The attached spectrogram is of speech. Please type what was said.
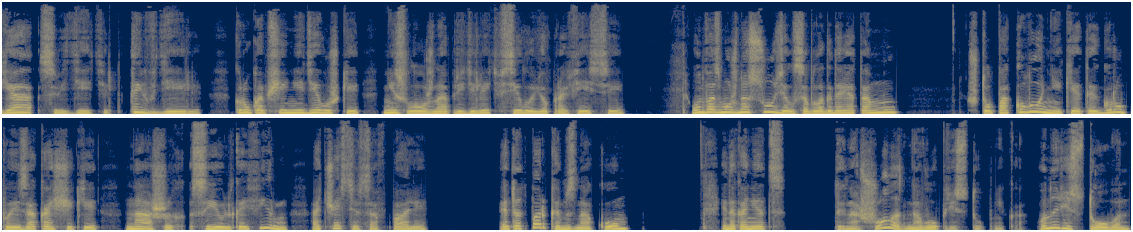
Я свидетель, ты в деле. Круг общения девушки несложно определить в силу ее профессии. Он, возможно, сузился благодаря тому, что поклонники этой группы и заказчики наших с Юлькой фирм отчасти совпали. Этот парк им знаком. И, наконец, ты нашел одного преступника. Он арестован.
